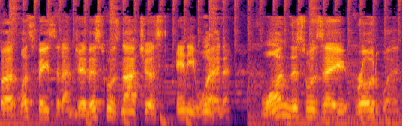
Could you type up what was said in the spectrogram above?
but let's face it, MJ, this was not just any win. One, this was a road win.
